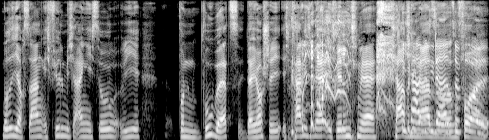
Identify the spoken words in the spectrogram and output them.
muss ich auch sagen, ich fühle mich eigentlich so wie von Wuberts, der Yoshi, ich kann nicht mehr, ich will nicht mehr, ich habe, die, Nase voll.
